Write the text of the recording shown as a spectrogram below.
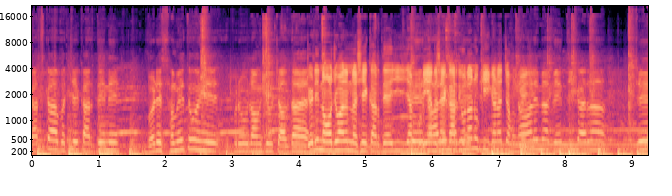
ਗੱਤਕਾ ਬੱਚੇ ਕਰਦੇ ਨੇ। ਬੜੇ ਸਮੇਂ ਤੋਂ ਇਹ ਪ੍ਰੋਗਰਾਮ ਜੋ ਚੱਲਦਾ ਹੈ। ਜਿਹੜੇ ਨੌਜਵਾਨ ਨਸ਼ੇ ਕਰਦੇ ਆ ਜੀ ਜਾਂ ਤੇ ਕੁੜੀਆਂ ਨਾਲੇ ਨਸ਼ੇ ਮੈਂ ਕਰਦੀਆਂ ਉਹਨਾਂ ਨੂੰ ਕੀ ਕਹਿਣਾ ਚਾਹੋਗੇ ਨਾਲੇ ਜੀ? ਮੈਂ ਬੇਨਤੀ ਕਰਨਾ ਜੇ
